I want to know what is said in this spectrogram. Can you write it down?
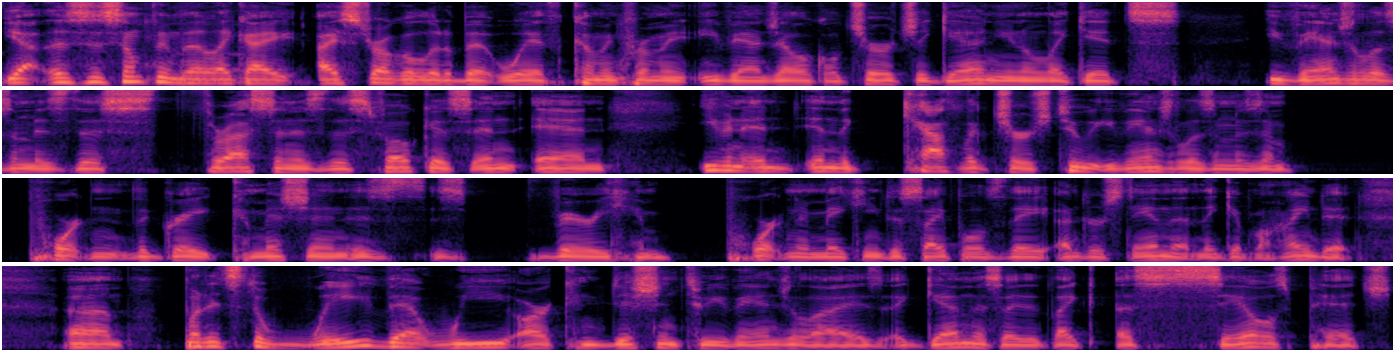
Yeah, this is something that like I I struggle a little bit with coming from an evangelical church again, you know, like it's evangelism is this thrust and is this focus and and even in in the Catholic Church too, evangelism is important. The Great Commission is is very important in making disciples. They understand that and they get behind it. Um, but it's the way that we are conditioned to evangelize. Again, this is like a sales pitch,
